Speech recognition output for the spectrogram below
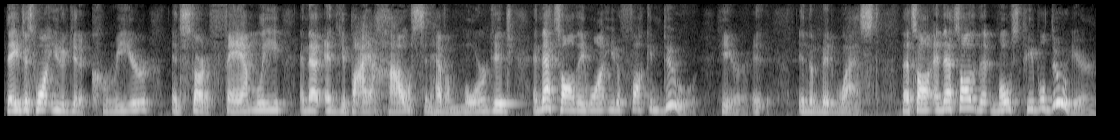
they just want you to get a career and start a family and that and you buy a house and have a mortgage and that's all they want you to fucking do here in, the Midwest. That's all, and that's all that most people do here.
